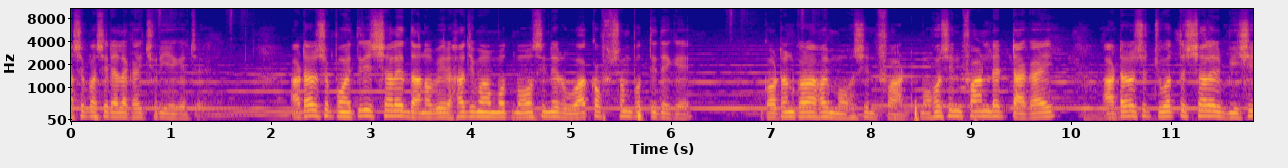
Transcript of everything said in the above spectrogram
আশেপাশের এলাকায় ছড়িয়ে গেছে। আঠারোশো পঁয়ত্রিশ সালে দানবীর হাজি মোহাম্মদ মহসিনের ওয়াকফ সম্পত্তি থেকে গঠন করা হয় মহসিন ফান্ড। মহসিন ফান্ডের টাকায় আঠারোশো চুয়াত্তর সালের বিশে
